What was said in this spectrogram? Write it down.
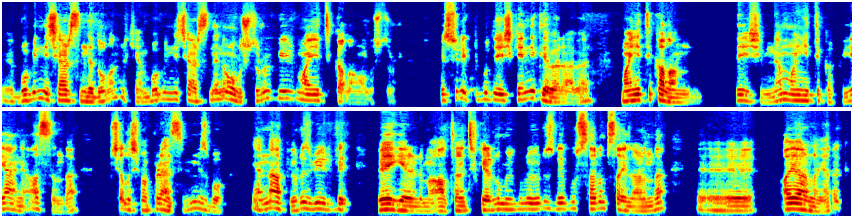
e, bobinin içerisinde dolanırken bobinin içerisinde ne oluşturur? Bir manyetik alan oluşturur. Ve sürekli bu değişkenlikle beraber manyetik alan değişiminden manyetik akı. Yani aslında çalışma prensibimiz bu. Yani ne yapıyoruz? Bir V, gerilimi, alternatif gerilim uyguluyoruz ve bu sarım sayılarında e, ayarlayarak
